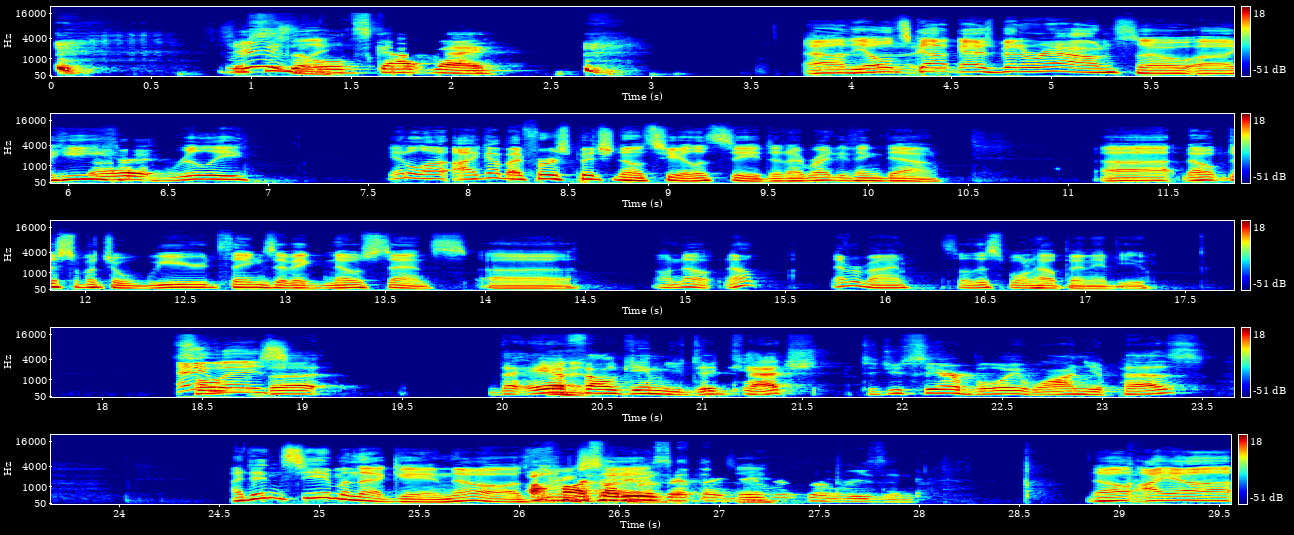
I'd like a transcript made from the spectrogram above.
this is the old scout guy. Uh, the old scout guy's been around, so uh, he All right. really he had a lot. I got my first pitch notes here. Let's see. Did I write anything down? Uh, nope. Just a bunch of weird things that make no sense. Uh, oh no, nope. Never mind. So this won't help any of you. So Anyways, the the. AFL game you did catch. Did you see our boy Juan Yepez? I didn't see him in that game. No, I was Oh, I thought he was at that So- game for some reason. No, I uh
